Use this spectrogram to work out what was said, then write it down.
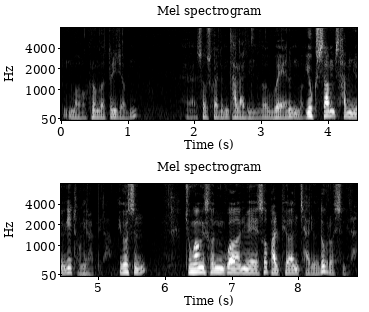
뭐 그런 것들이 좀 소수가 좀 달라지는 것 외에는 뭐 6336이 동일합니다. 이것은 중앙선관위에서 발표한 자료도 그렇습니다.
